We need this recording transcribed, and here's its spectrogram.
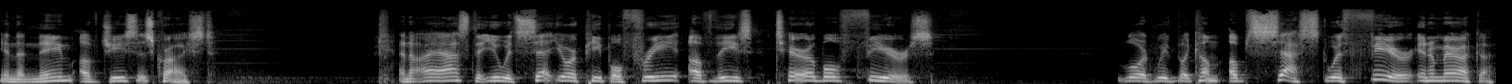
in the name of Jesus Christ. And I ask that you would set your people free of these terrible fears. Lord, we've become obsessed with fear in America.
